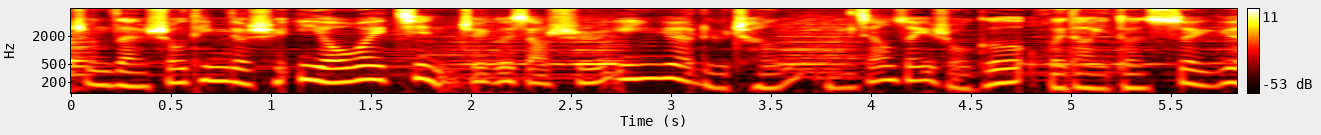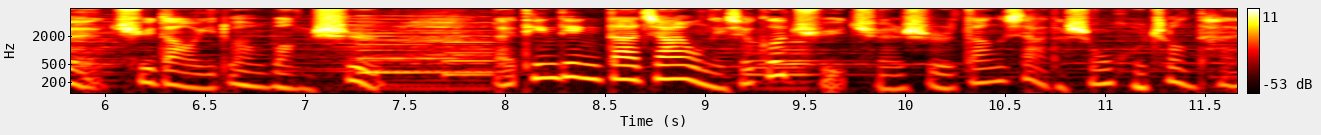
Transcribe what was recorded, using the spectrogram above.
正在收听的是《意犹未尽》这个小时音乐旅程，我们将随一首歌回到一段岁月，去到一段往事，来听听大家用哪些歌曲诠释当下的生活状态。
